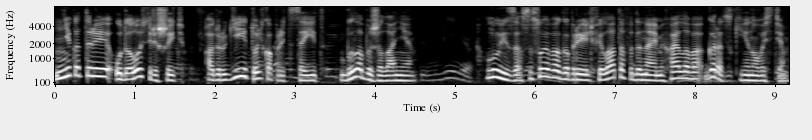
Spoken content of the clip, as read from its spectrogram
Некоторые удалось решить, а другие только предстоит. Было бы желание. Луиза Сысоева, Габриэль Филатов, Даная Михайлова. Городские новости.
